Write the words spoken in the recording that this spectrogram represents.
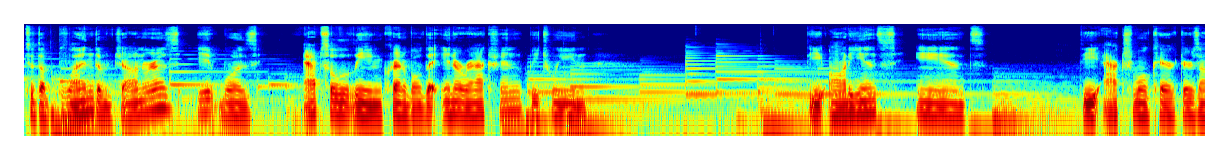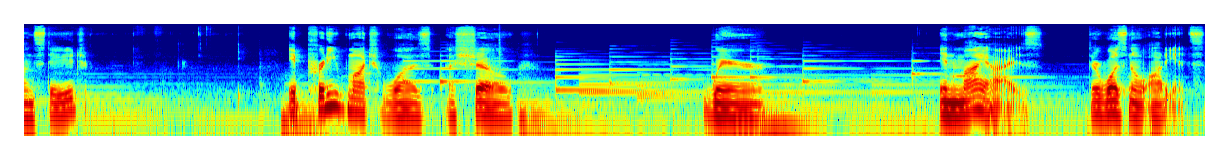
to the blend of genres. It was absolutely incredible. The interaction between the audience and the actual characters on stage. It pretty much was a show where, in my eyes, there was no audience.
